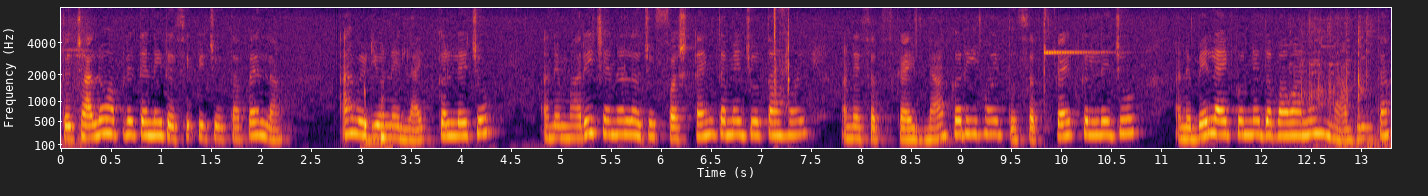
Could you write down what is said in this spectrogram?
તો ચાલો આપણે તેની રેસીપી જોતા પહેલાં આ વિડીયોને લાઈક કરી લેજો અને મારી ચેનલ હજુ ફર્સ્ટ ટાઈમ તમે જોતા હોય અને સબસ્ક્રાઈબ ના કરી હોય તો સબસ્ક્રાઈબ કરી લેજો અને બે લાઇકોનને દબાવવાનું ના ભૂલતા.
